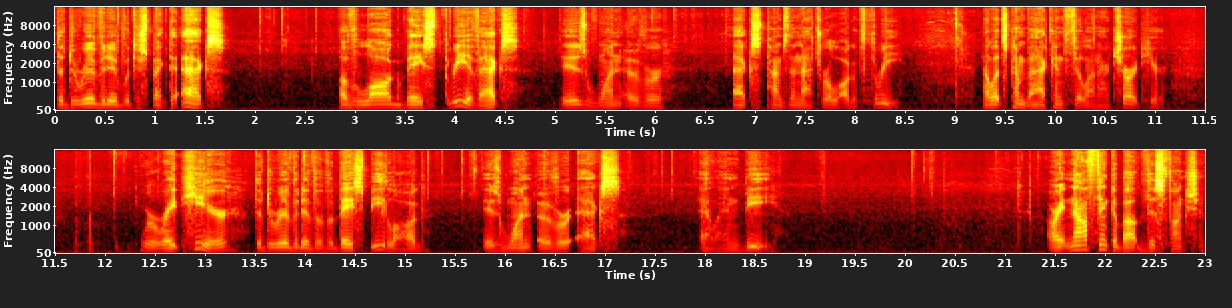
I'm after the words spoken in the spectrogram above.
the derivative with respect to x of log base 3 of x is 1 over x times the natural log of 3. Now let's come back and fill in our chart here. We're right here, the derivative of a base b log is 1 over x ln b. Alright, now think about this function,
